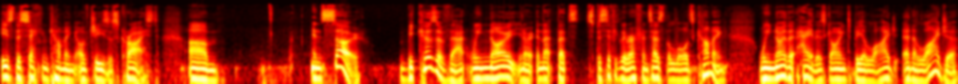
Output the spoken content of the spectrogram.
is the second coming of Jesus Christ. Um, and so, because of that, we know, you know, and that, that's specifically referenced as the Lord's coming. We know that, hey, there's going to be Elijah, an Elijah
